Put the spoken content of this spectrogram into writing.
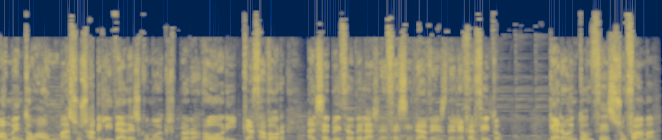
Aumentó aún más sus habilidades como explorador y cazador al servicio de las necesidades del ejército. Ganó entonces su fama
